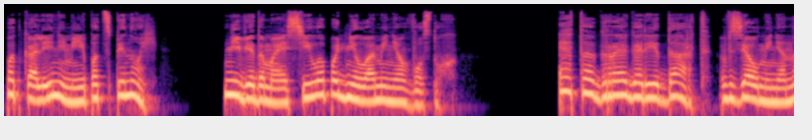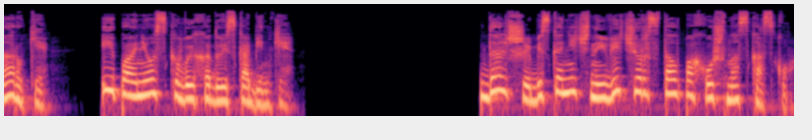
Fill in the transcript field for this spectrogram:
под коленями и под спиной. Неведомая сила подняла меня в воздух. Это Грегори Дарт взял меня на руки и понес к выходу из кабинки. Дальше бесконечный вечер стал похож на сказку.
